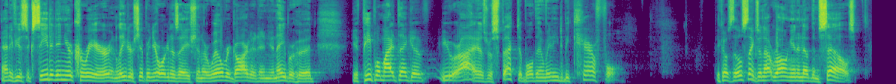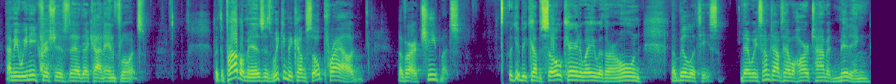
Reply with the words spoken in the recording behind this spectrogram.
And if you succeeded in your career and leadership in your organization or well regarded in your neighborhood, if people might think of you or I as respectable, then we need to be careful because those things are not wrong in and of themselves. I mean, we need Christians to have that kind of influence. But the problem is, is we can become so proud of our achievements. We can become so carried away with our own abilities that we sometimes have a hard time admitting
